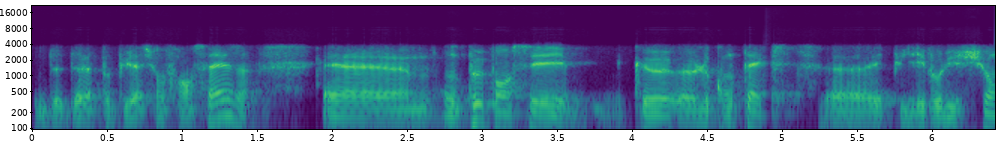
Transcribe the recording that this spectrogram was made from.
de, de, la population française. on peut penser que le contexte et puis l'évolution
